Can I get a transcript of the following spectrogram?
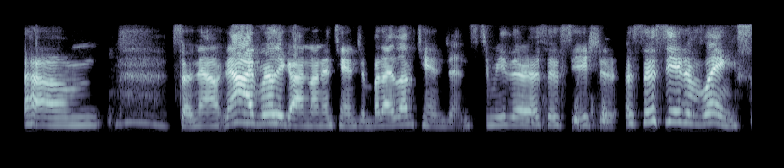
um so now now i've really gotten on a tangent but i love tangents. To me they're association associative links.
